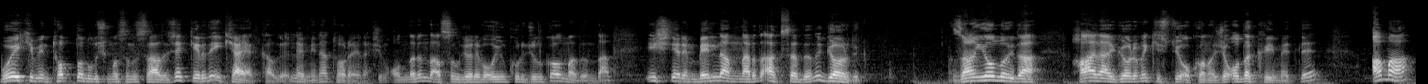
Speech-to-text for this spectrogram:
bu ekibin topla buluşmasını sağlayacak geride iki ayak kalıyor. Lemina, Torreira. Şimdi onların da asıl görevi oyun kuruculuk olmadığından işlerin belli anlarda aksadığını gördük. Zanyolo'yu da hala görmek istiyor Okan Hoca. O da kıymetli. Ama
